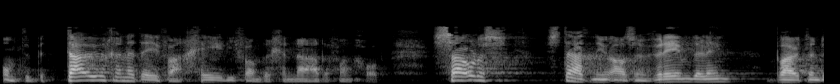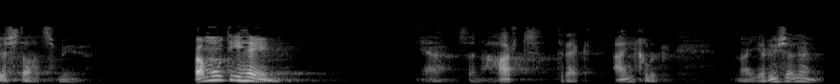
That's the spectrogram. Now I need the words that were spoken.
om te betuigen het evangelie van de genade van God. Saulus staat nu als een vreemdeling buiten de stadsmuur. Waar moet hij heen? Ja, zijn hart trekt eigenlijk naar Jeruzalem.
